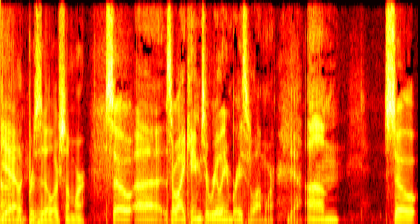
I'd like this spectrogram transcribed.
yeah, like Brazil or somewhere. So uh, so I came to really embrace it a lot more. Yeah. Um, so,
